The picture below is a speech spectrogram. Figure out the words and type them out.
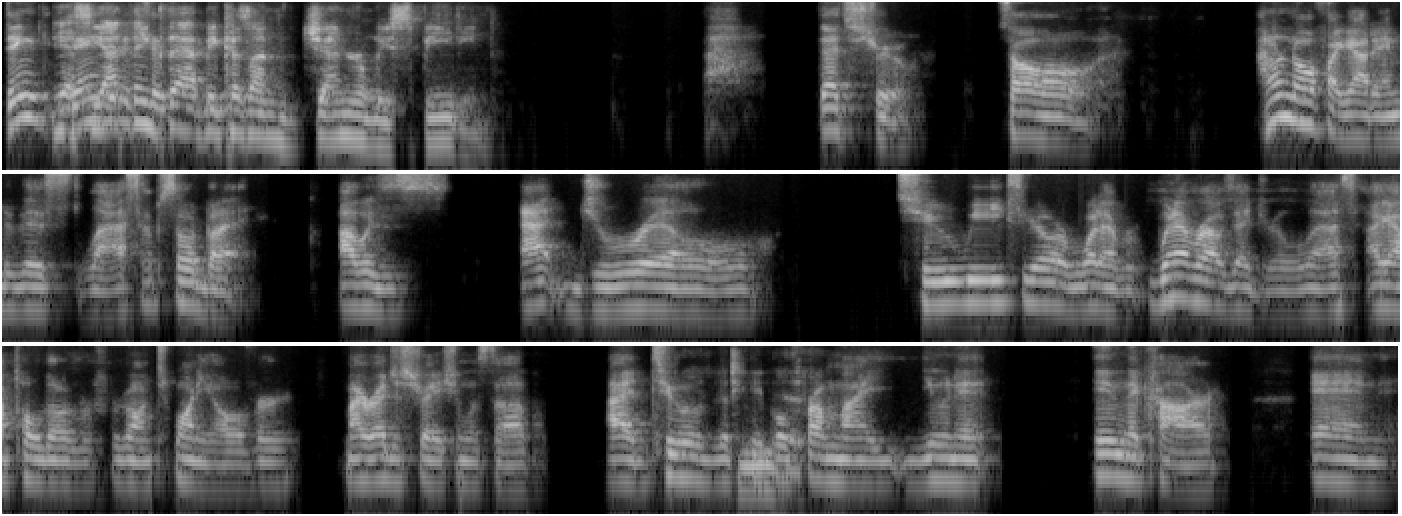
didn't, Yeah, didn't see, I think ticket. that because I'm generally speeding. That's true. So I don't know if I got into this last episode, but I was at drill two weeks ago or whatever. Whenever I was at drill last, I got pulled over for going 20 over. My registration was up. I had two of the people from my unit in the car. And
